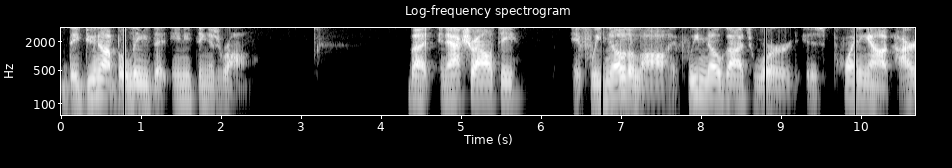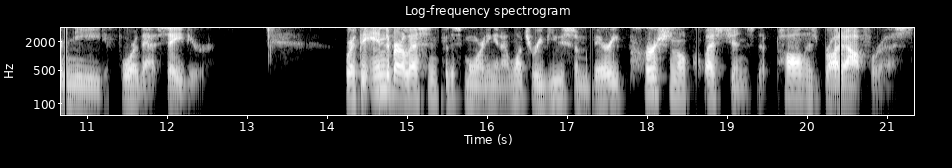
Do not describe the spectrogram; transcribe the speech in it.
They do not believe that anything is wrong. But in actuality, if we know the law, if we know God's word, it is pointing out our need for that Savior. We're at the end of our lesson for this morning, and I want to review some very personal questions that Paul has brought out for us.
